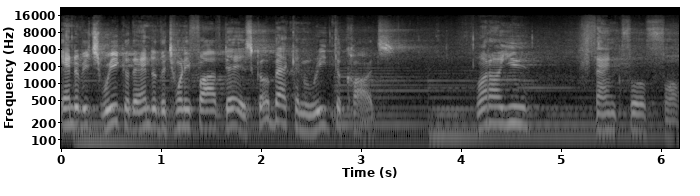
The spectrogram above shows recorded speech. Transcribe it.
end of each week or the end of the 25 days, go back and read the cards. What are you thankful for?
